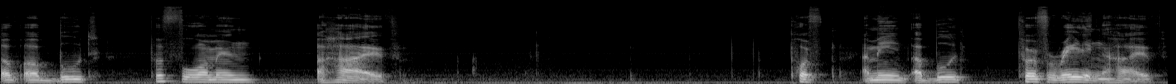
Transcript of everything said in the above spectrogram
of a boot performing a hive. perf- I mean, a boot perforating a hive,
